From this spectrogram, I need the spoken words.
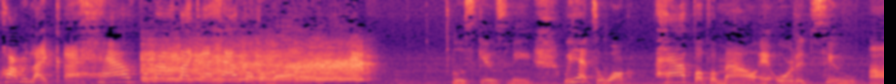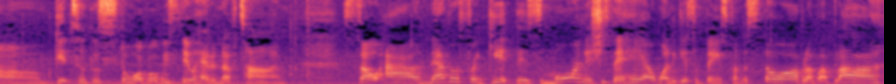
probably like a half a mile, like a half of a mile. Oh, excuse me. We had to walk half of a mile in order to um, get to the store, but we still had enough time. So I'll never forget this morning. She said, Hey, I want to get some things from the store, blah, blah, blah.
